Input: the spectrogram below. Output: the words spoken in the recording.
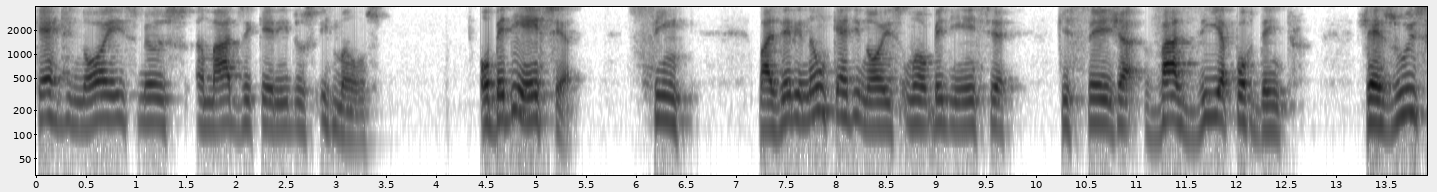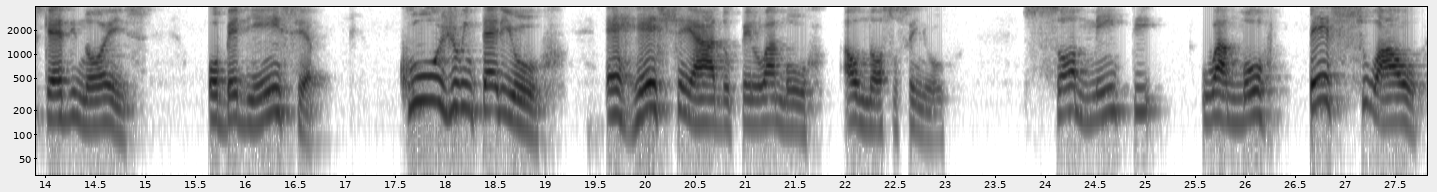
quer de nós, meus amados e queridos irmãos, obediência, sim, mas ele não quer de nós uma obediência que seja vazia por dentro. Jesus quer de nós obediência cujo interior é recheado pelo amor ao nosso Senhor. Somente o amor pessoal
